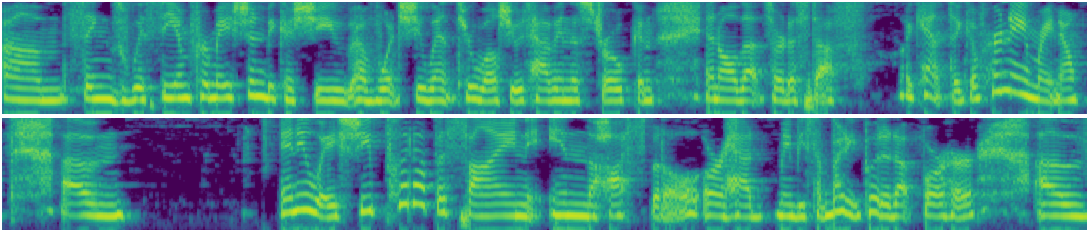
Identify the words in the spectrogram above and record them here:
um, things with the information because she of what she went through while she was having the stroke and and all that sort of stuff. I can't think of her name right now. Um, anyway, she put up a sign in the hospital, or had maybe somebody put it up for her, of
